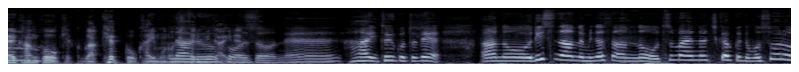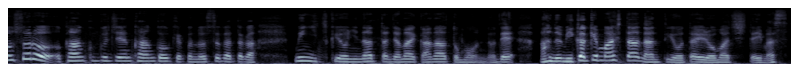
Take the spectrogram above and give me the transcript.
え観光客が結構買い物してるみたいです。なるほどね。はい、ということで、あの、リスナーの皆さんのお住まいの近くでもそろそろ韓国人観光客の姿が見につくようになったんじゃないかなと思うので、あの、見かけました？なんていうお便りお待ちしています。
